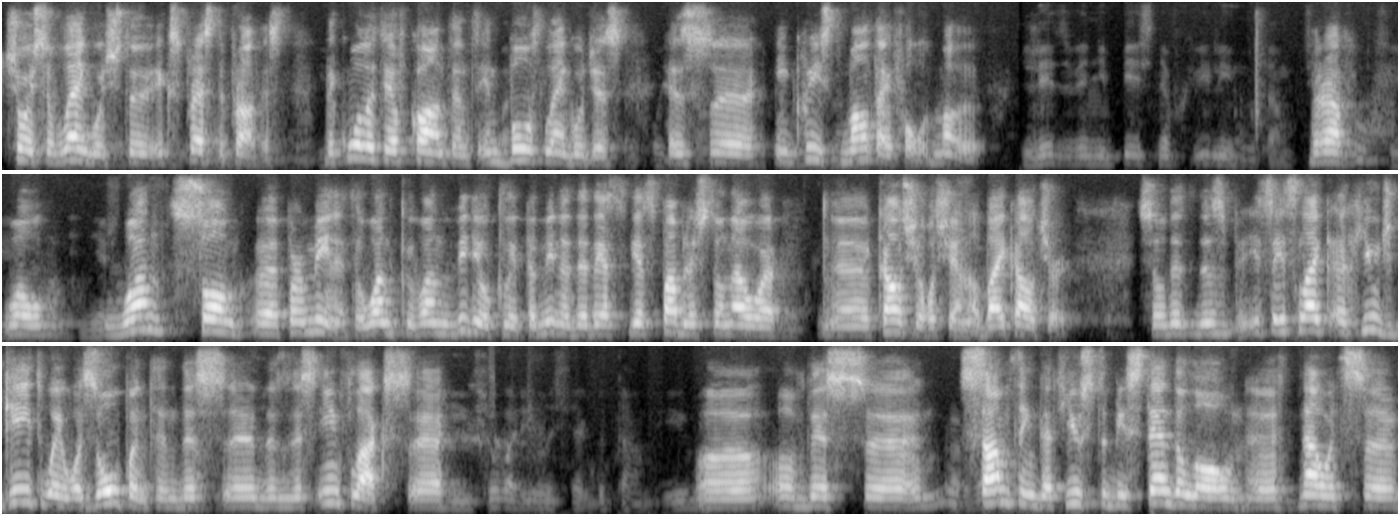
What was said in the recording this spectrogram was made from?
choice of language to express the protest. The quality of content in both languages has uh, increased multifold. There are well one song uh, per minute, one one video clip per minute that gets, gets published on our uh, cultural channel by Culture. So this it's it's like a huge gateway was opened in this uh, this, this, influx uh, uh, of this uh, something that used to be standalone. Uh, now it's uh,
